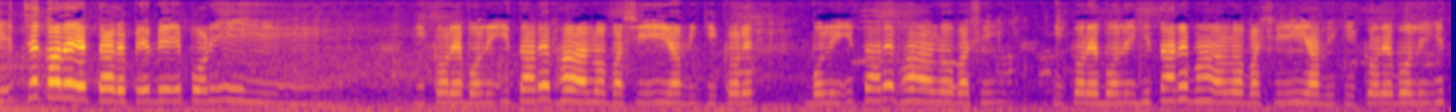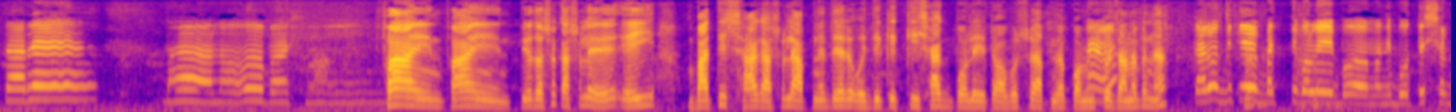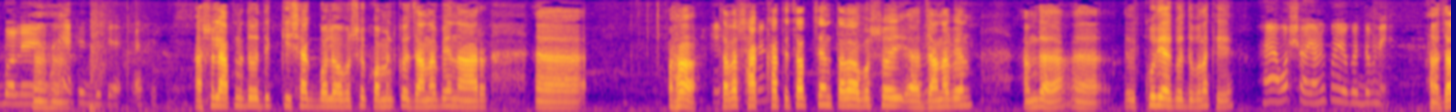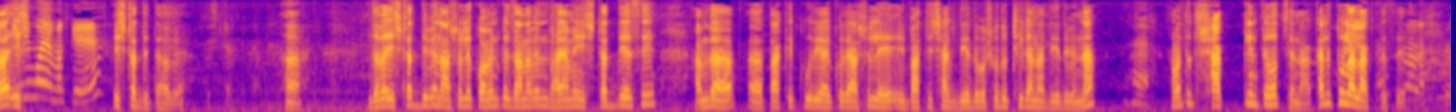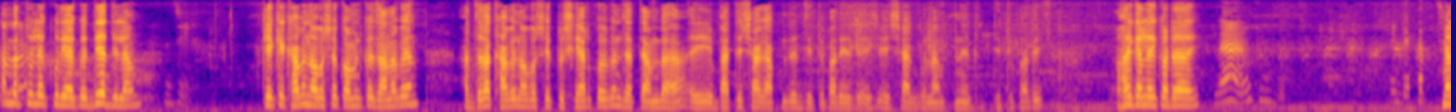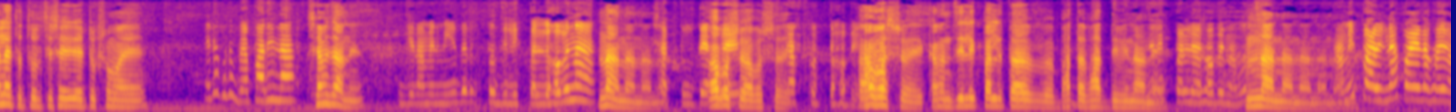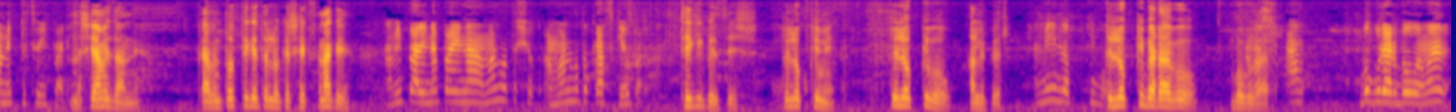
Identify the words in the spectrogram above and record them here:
ইচ্ছে করে তার প্রেমে পড়ি কি করে বলি তারে ভালোবাসি আমি কি করে বলি তারে ভালোবাসি কি করে বলি তারে ভালোবাসি আমি কি করে বলি তারে ভালোবাসি ফাইন ফাইন প্রিয় দর্শক আসলে এই বাতির শাক আসলে আপনাদের ওইদিকে কি শাক বলে এটা অবশ্যই আপনারা কমেন্ট করে জানাবেন হ্যাঁ? মানে বলে হ্যাঁ, হ্যাঁ। এক এক দিকে এক এক আসলে আপনাদের ওইদিকে কি শাক বলে অবশ্যই কমেন্ট করে জানাবেন আর হ্যাঁ যারা শাক খেতে চাচ্ছেন তারা অবশ্যই জানাবেন। আমরা কুরিয়ার করে দেবো নাকি? হ্যাঁ অবশ্যই আমি কুড়িয়ে করে দেবো না। হ্যাঁ যারা স্টার দিতে হবে। হ্যাঁ। যারা স্টার দিবেন আসলে কমেন্ট করে জানাবেন ভাই আমি স্টার দিয়েছি। আমরা তাকে কুরিয়ার করে আসলে এই বাতির শাক দিয়ে দেবো শুধু ঠিকানা দিয়ে দেবেন না? হ্যাঁ। আমাদের তো শাক কিনতে হচ্ছে না খালি তোলা লাগতেছে। আমরা তুলে কুরিয়ার করে দিয়ে দিলাম। কে কে খাবেন অবশ্যই কমেন্ট করে জানাবেন। আর যারা খাবেন অবশ্যই একটু শেয়ার করবেন যাতে আমরা এই বাতির শাক আপনাদের দিতে পারি এই শাকগুলো আপনাদের দিতে পারি। হয়ে গেল এই দেখাচ্ছি। মেলায় তো তুলছি সেই এটুক সময়ে। কোনো ব্যাপারই না। সে আমি জানি। গ্রামের মেয়েদের তো জিলিক পারলে হবে না। না না না না। শাক তুলতে অবশ্যই অবশ্যই। কাজ করতে হবে। অবশ্যই কারণ জিলিক পারলে তো ভাতা ভাত দিবি না জিলিক পারলে হবে না না না না না আমি পারি না পারি না ভাই অনেক কিছুই পারি। সে আমি জানি। কারণ তোর থেকে তো লোকে শিখছে নাকি? আমি পারি না পারি না আমার মতো আমার মতো কাজ কেউ পারে না। ঠিকই কইছিস। তুই লক্ষ্মী মেয়ে। তুই লক্ষ্মী বউ আলিপের আমি লক্ষ্মী। তুই লক্ষ্মী বেটা বউ বগুড়ার। বগুড়ার বউ আমার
